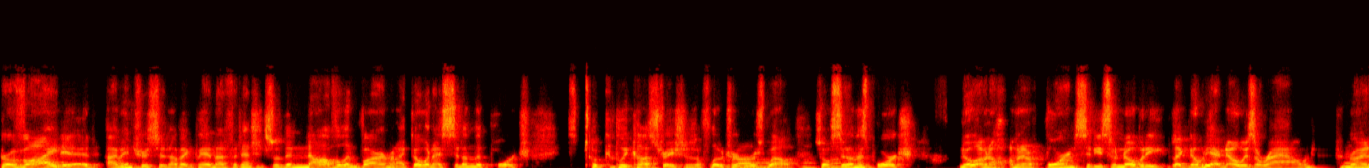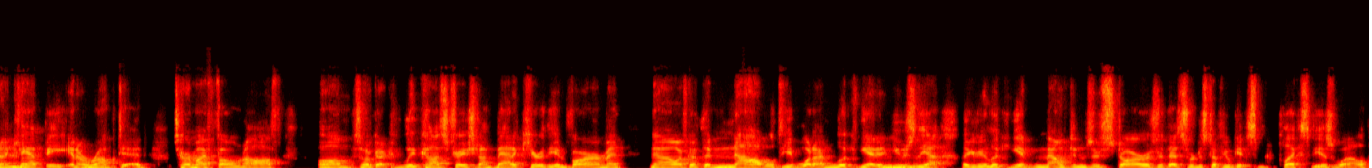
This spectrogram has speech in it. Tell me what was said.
provided I'm interested enough, I can pay enough attention. So the novel environment, I go and I sit on the porch, took complete concentration as a flow trigger as well. So I'll sit on this porch. No, I'm in, a, I'm in a foreign city, so nobody, like nobody I know is around, right? I Mm. can't be interrupted. Turn my phone off. Um, so I've got complete concentration. I've manicured the environment. Now I've got the novelty of what I'm looking at. And usually, Mm. yeah, like if you're looking at mountains or stars or that sort of stuff, you'll get some complexity as well.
